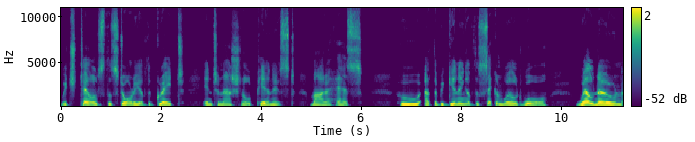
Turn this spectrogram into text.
which tells the story of the great international pianist Myra Hess, who, at the beginning of the Second World War, well known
